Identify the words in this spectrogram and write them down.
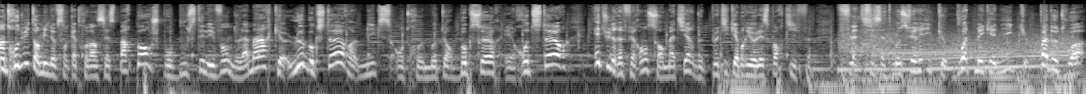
Introduite en 1996 par Porsche pour booster les ventes de la marque, le Boxster, mix entre moteur Boxer et Roadster, est une référence en matière de petits cabriolets sportifs. Flat 6 atmosphérique, boîte mécanique, pas de toit,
